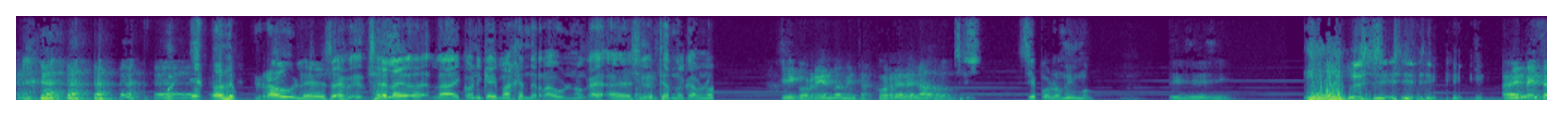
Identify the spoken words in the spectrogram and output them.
Muy bien, lo hace muy Raúl, ¿eh? Esa es la, la icónica imagen de Raúl, ¿no? Eh, silenciando el Nou. Sí, corriendo mientras corre de lado. Sí, sí, pues lo mismo. Sí, sí, sí. Sí, sí, sí. A mí me hizo,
